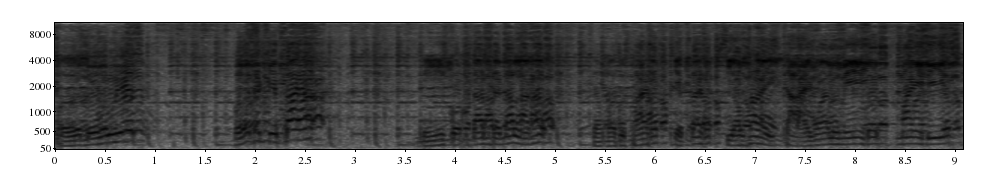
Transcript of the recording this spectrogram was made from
เปิดโดูลูกนี้เปิดจะเก็บได้ฮะมีกดดันจากด้านหลังครับ จังหวะสุดท้ายครับเก็บได้ครับเสียวไพ่จ่ายมาลูกนี้ก็ไม่ดีครับ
